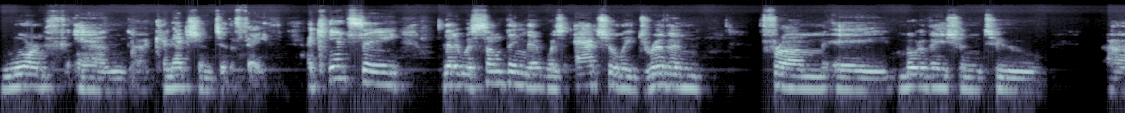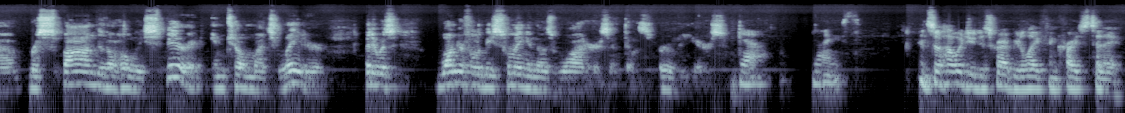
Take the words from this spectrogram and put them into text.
warmth and uh, connection to the faith. I can't say that it was something that was actually driven from a motivation to uh, respond to the Holy Spirit until much later, but it was wonderful to be swimming in those waters at those early years. Yeah, nice. And so, how would you describe your life in Christ today?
